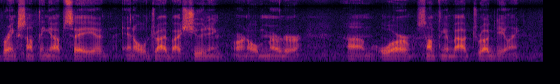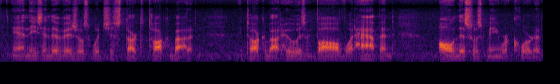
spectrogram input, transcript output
bring something up, say a, an old drive-by shooting or an old murder, um, or something about drug dealing. And these individuals would just start to talk about it. They'd talk about who was involved, what happened. All of this was being recorded.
